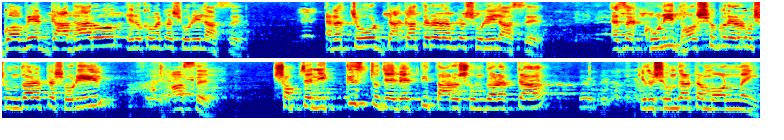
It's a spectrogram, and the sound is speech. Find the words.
গবের গাধারও এরকম একটা শরীর আছে। একটা চোর, ডাকাতেরও একটা শরীর আছে। একটা খুনি ধর্ষকের এরকম সুন্দর একটা শরীর আছে। সবচেয়ে নিকৃষ্ট যে ব্যক্তি, তারও সুন্দর একটা কিন্তু সুন্দর একটা মন নেই।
